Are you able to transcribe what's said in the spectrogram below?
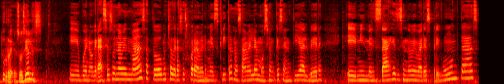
tus redes sociales. Eh, bueno, gracias una vez más a todos. Muchas gracias por haberme escrito. No saben la emoción que sentía al ver eh, mis mensajes, haciéndome varias preguntas.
